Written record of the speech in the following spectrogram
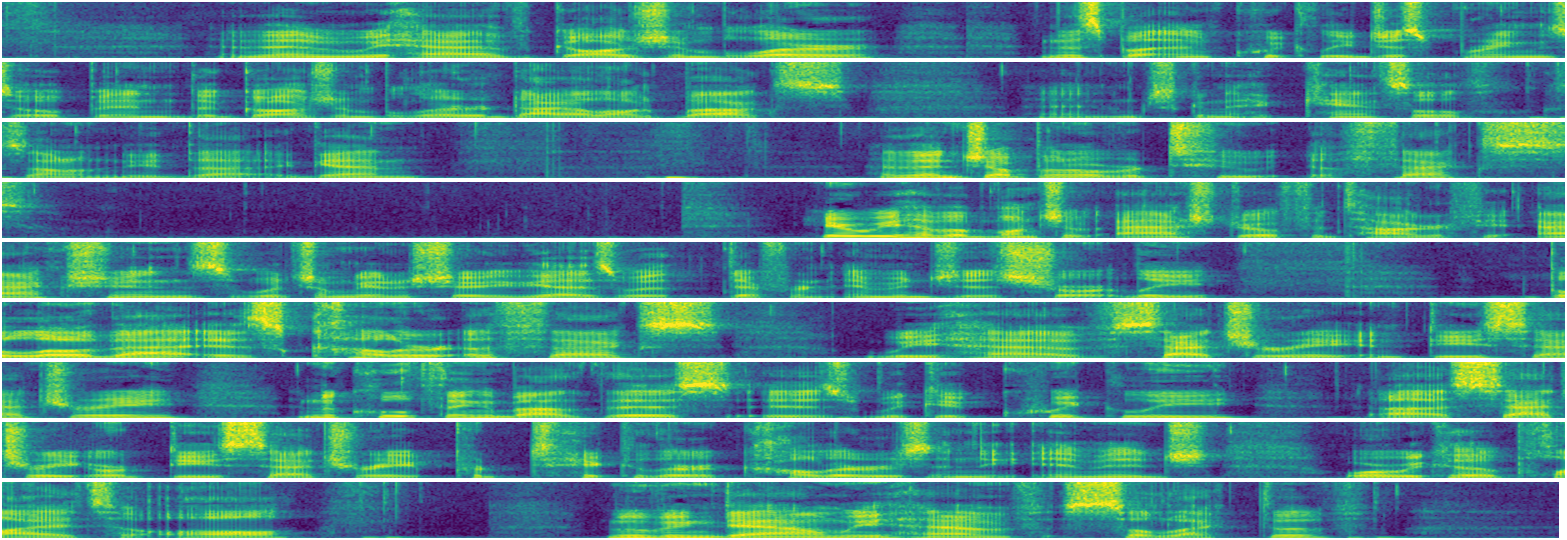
And then we have Gaussian blur and this button quickly just brings open the Gaussian blur dialog box and I'm just going to hit cancel because I don't need that again. And then jumping over to effects here we have a bunch of astrophotography actions, which I'm going to show you guys with different images shortly. Below that is color effects. We have saturate and desaturate. And the cool thing about this is we could quickly uh, saturate or desaturate particular colors in the image, or we could apply it to all. Moving down, we have selective.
